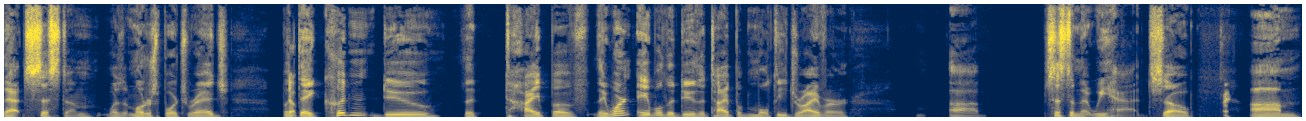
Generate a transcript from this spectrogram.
that system. Was it Motorsports Reg? But Yep. they couldn't do the type of. They weren't able to do the type of multi-driver uh, system that we had. So, um,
